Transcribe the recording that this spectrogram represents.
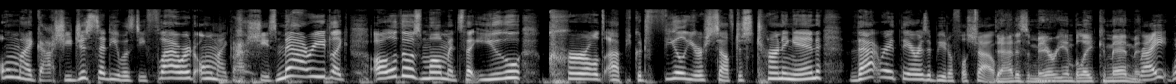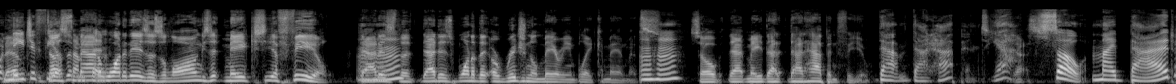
oh my gosh, he just said he was deflowered. Oh my gosh, she's married. Like all of those moments that you curled up, you could feel yourself just turning in. That right there is a beautiful show. That is a Mary and Blake commandment, Right? Whatever- Made you feel It doesn't matter what it is, as long as it makes you feel. That is Mm-hmm. the that is one of the original Mary and Blake commandments. So that made that that happen for you. That that happened. Yeah. Yes. So my bad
